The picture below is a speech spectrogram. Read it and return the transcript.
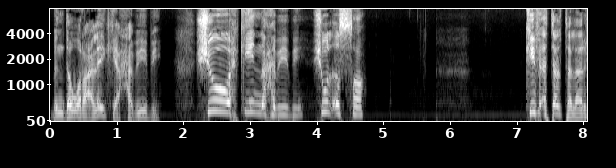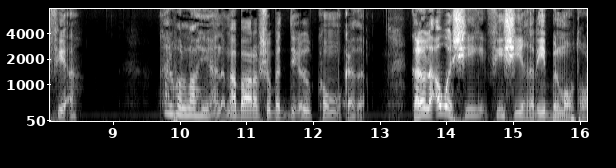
بندور عليك يا حبيبي. شو احكي لنا حبيبي؟ شو القصة؟ كيف قتلت الرفيقة قال والله أنا ما بعرف شو بدي لكم وكذا. قالوا له أول شيء في شيء غريب بالموضوع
